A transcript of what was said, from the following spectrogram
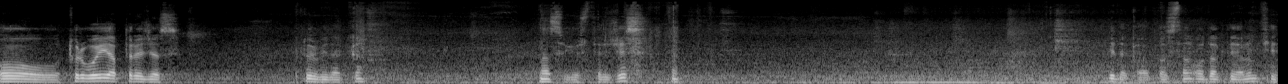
Oo, turboyu yaptıracağız. Dur bir dakika. Nasıl göstereceğiz? Bir dakika Alparslan odaklayalım ki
